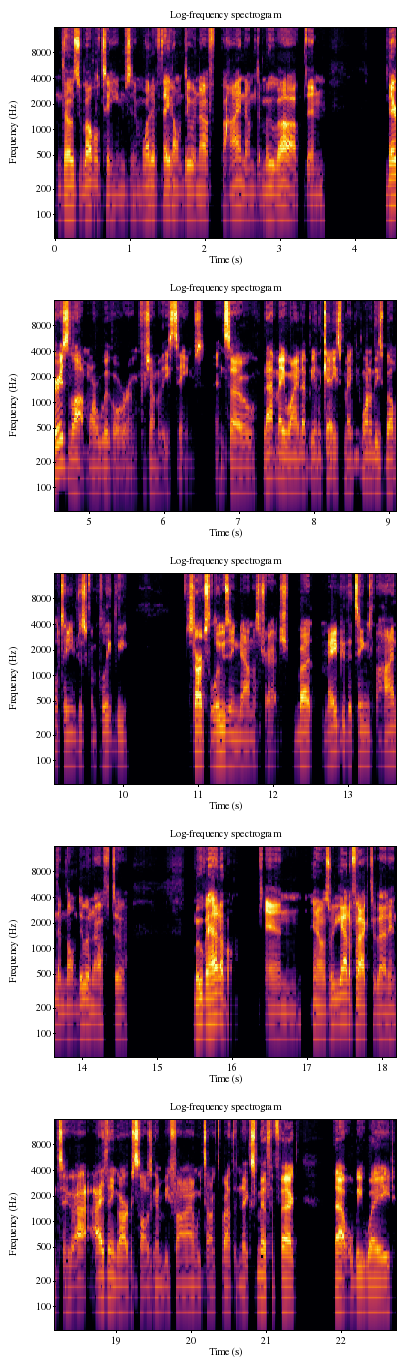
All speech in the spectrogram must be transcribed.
those bubble teams and what if they don't do enough behind them to move up, then there is a lot more wiggle room for some of these teams. And so that may wind up being the case. Maybe one of these bubble teams just completely starts losing down the stretch, but maybe the teams behind them don't do enough to move ahead of them. And, you know, so you got to factor that into. I, I think Arkansas is going to be fine. We talked about the Nick Smith effect. That will be weighed.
